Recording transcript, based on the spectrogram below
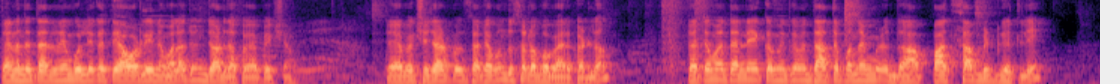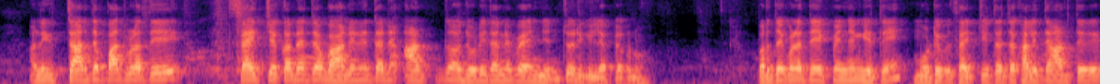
त्यानंतर त्याने बोलले की ते आवडली नाही मला अजून जाड दाखव यापेक्षा. त्यापेक्षा जाडसाठी आपण दुसरा डबा बाहेर काढलं. त्याच्यामुळे त्याने कमीत कमी दहा ते पंधरा मिनिट दहा पाच सहा मिनिट घेतले. आणि चार ते पाच वेळा ते साईज चेक करण्याच्या बहाण्याने त्याने आठ जोडी त्याने पेंजन चोरी केली आपल्याकडून. प्रत्येक वेळेला ते एक पेंजन घेते मोठी साईजची त्याच्याखाली ते आठ ते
